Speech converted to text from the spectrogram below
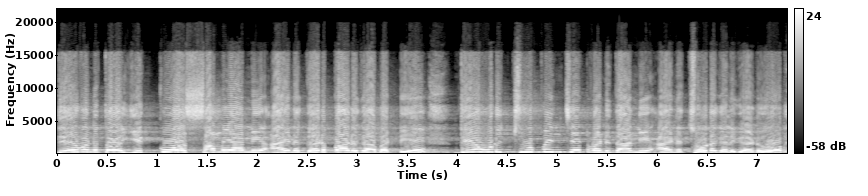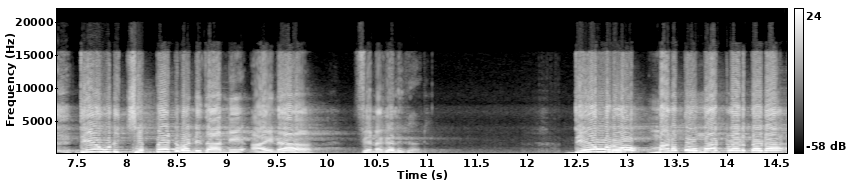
దేవునితో ఎక్కువ సమయాన్ని ఆయన గడిపాడు కాబట్టి దేవుడు చూపించేటువంటి దాన్ని ఆయన చూడగలిగాడు దేవుడు చెప్పేటువంటి దాన్ని ఆయన వినగలిగాడు. దేవుడు మనతో మాట్లాడతాడా?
